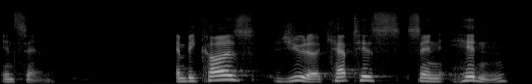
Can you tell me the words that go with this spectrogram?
in sin. And because Judah kept his sin hidden,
